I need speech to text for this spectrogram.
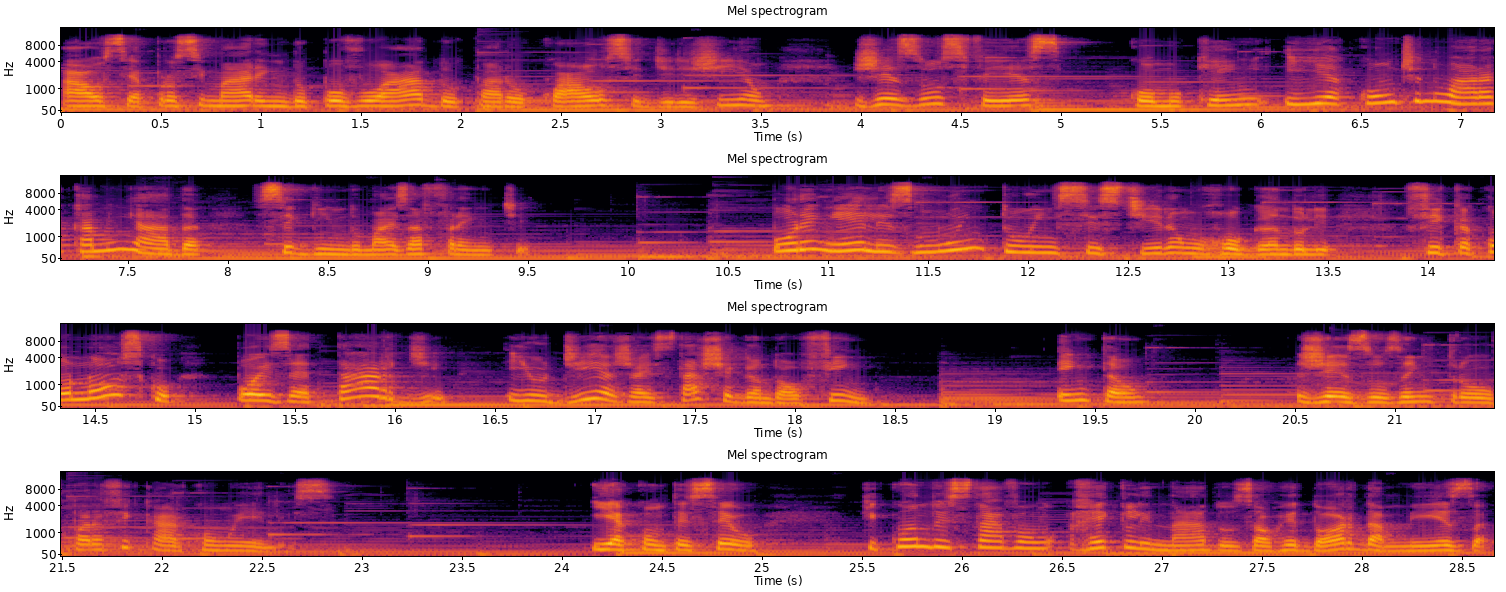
Ao se aproximarem do povoado para o qual se dirigiam, Jesus fez como quem ia continuar a caminhada, seguindo mais à frente. Porém, eles muito insistiram, rogando-lhe: Fica conosco, pois é tarde e o dia já está chegando ao fim. Então, Jesus entrou para ficar com eles. E aconteceu que, quando estavam reclinados ao redor da mesa,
